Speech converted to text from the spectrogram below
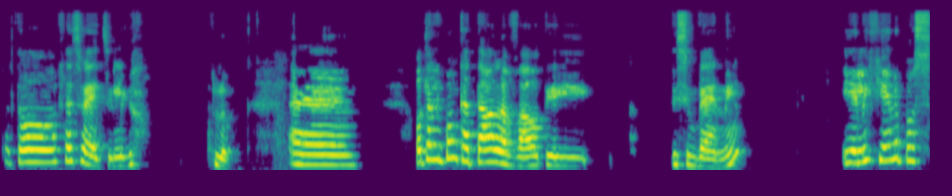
Θα το θέσω έτσι λίγο. Ε, όταν λοιπόν κατάλαβα ότι τι συμβαίνει, η αλήθεια είναι πως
